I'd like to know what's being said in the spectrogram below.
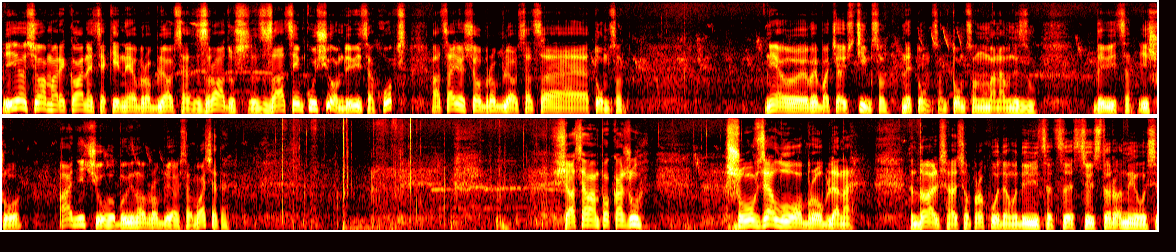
І ось американець, який не оброблявся, зразу ж за цим кущом, дивіться, хопс, а цей ось оброблявся, це Томпсон. Ні, е, вибачаюсь, Тімсон, не Томпсон. Томпсон у мене внизу. Дивіться, і що? А нічого, бо він оброблявся, бачите? Зараз я вам покажу, що взяло оброблене. Далі ось проходимо, дивіться, це з цієї сторони ось.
